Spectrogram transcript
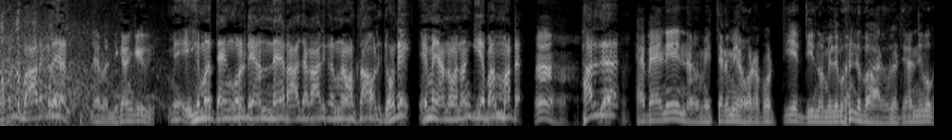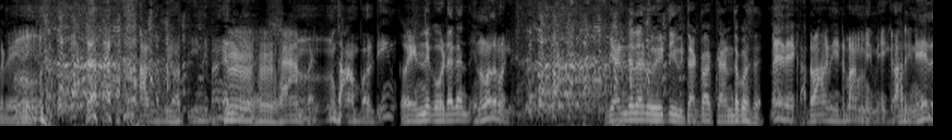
මොකද බාරකට යන්නේ? නෑ මං නිකන් කිව්වේ. මේ එහෙම තැන් වලට යන්නේ නැහැ රාජකාරී කරන අවස්ථාවලදී. හොඳේ එහෙම යනවා නම් කියපන් මට. හරිද? හැබැයිනේ නම් මෙච්චර මේ හොරපොට්ටියේ දී නොමිල බන්න බාර වලට යන්නේ මොකද අල්ලපු ඒවා තියෙන්නේ බං සාම්පල් ම්ම්, සාම්පල් තියෙන්නේ. ඔය එන්නේ කෝඩ ගන්න. එනවද මගේ? යන්න බැරුව හිටිය විටක්වත් කන්දකොස මේ මේ කටවාගෙන හිටපන් මේ මේක හරි නේද?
